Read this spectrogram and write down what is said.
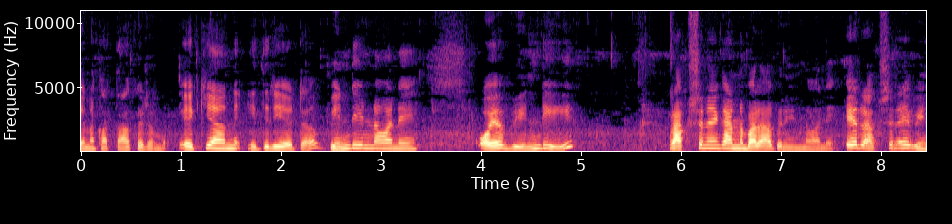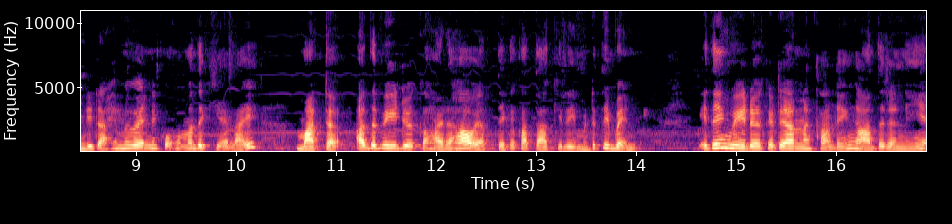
ගැන කතා කරමු. ඒ කියන්නේ ඉදිරියට වින්ඩි ඉන්නවනේ. ඔය වින්ඩි රක්ෂණය ගන්න බලාගෙන ඉන්නවනේ. ඒ රක්ෂණය වින්ඩිට අහිමි වෙන්නේ කොහොමද කියලයි මට අද වීඩියෝ එක හරහා ඔයත් එක්ක කතා කිරීමට තිබෙන්නේ. ඉතින් වීඩියෝ එකට යන්න කලින් ආදරණීය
